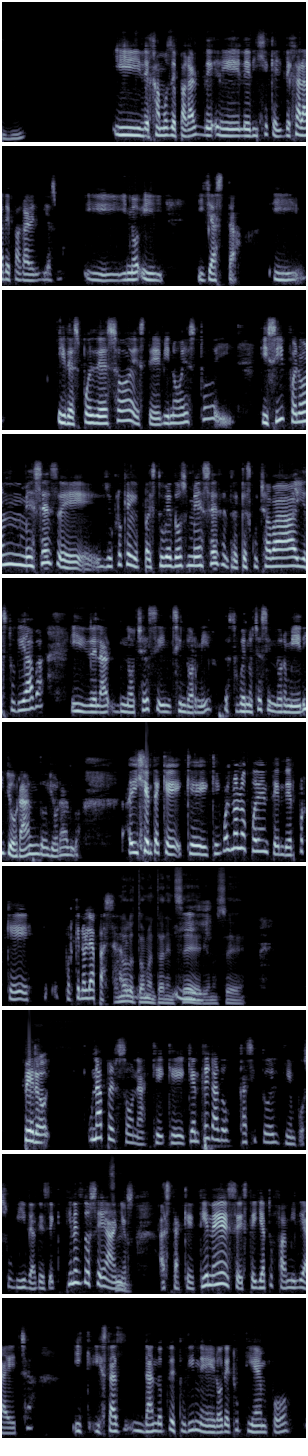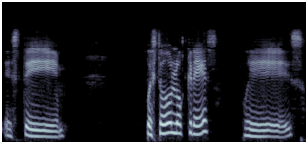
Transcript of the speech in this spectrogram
Y dejamos de pagar, le, le- le dije que dejara de pagar el diezmo. Y, y no, y, y ya está. Y, y después de eso, este, vino esto y, y sí, fueron meses, eh, yo creo que estuve dos meses entre que escuchaba y estudiaba y de la noche sin, sin dormir. Estuve noches sin dormir y llorando, llorando. Hay gente que, que, que igual no lo puede entender porque, porque no le ha O pasado. no lo toman tan en Y- serio, no sé. Pero una persona que, que, que ha entregado casi todo el tiempo su vida, desde que tienes 12 años hasta que tienes este, ya tu familia hecha y, y estás dándote tu dinero, de tu tiempo, este, pues todo lo crees, pues,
